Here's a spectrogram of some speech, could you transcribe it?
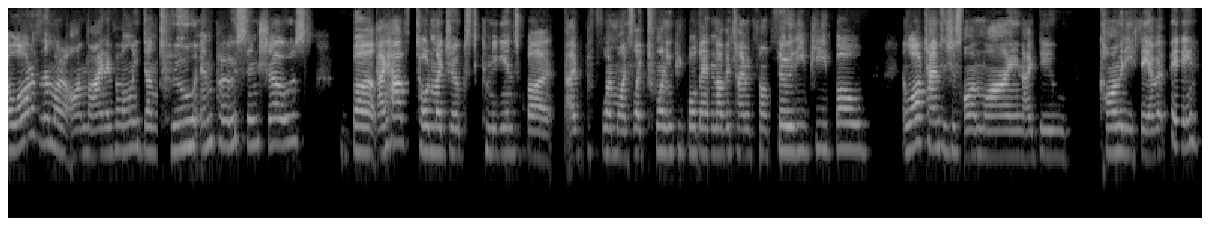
a lot of them are online. I've only done two in person shows, but I have told my jokes to comedians, but I performed once like 20 people, then another time I found 30 people. A lot of times it's just online. I do comedy therapy.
